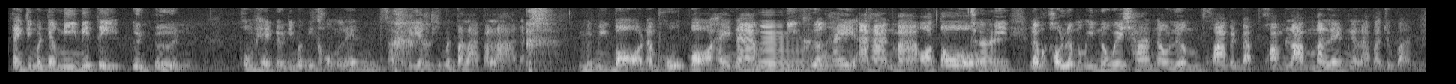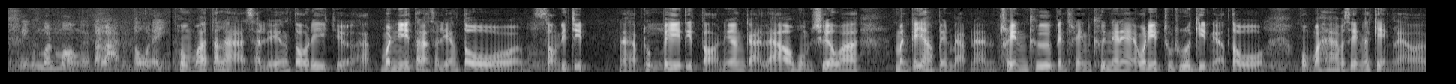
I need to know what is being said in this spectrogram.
แต่จริงๆมันยังมีมิติอื่นๆ ผมเห็นเดี๋ยวนี้มันมีของเล่นสัตว์เลี้ยงที่มันประหลาดประหลาดๆอะ มันมีบ่อน้ำพุบ่อให้น้ำอืมมีเครื่องให้อาหารหมา auto ใช่ มีแล้วเขาเริ่มเอาอินโนเวชันเอาเริ่มความเป็นแบบความล้ำมาเล่นกันแล้วปัจจุบันนี่คุณม่อนมองไงตลาดมันโตได้อีก ผมว่าตลาดสัตว์เลี้ยงยังโตได้อีกเยอะครับ วันนี้ตลาดสัตว์เลี้ยงโต 2 digit นะครับ ทุกอืมปีติดต่อเนื่องกันแล้ว ผมเชื่อว่า มันก็ยังเป็นแบบนั้น เทรนด์คือเป็นเทรนด์ขึ้นแน่ๆ วันนี้ทุกธุรกิจเนี่ยโตอืมผมว่า 5%ก็เก่งแล้วครับ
